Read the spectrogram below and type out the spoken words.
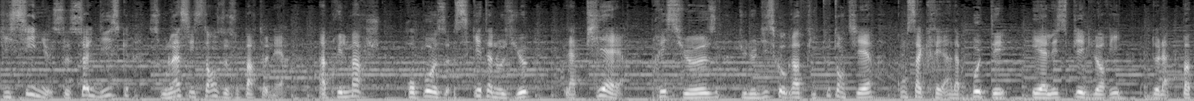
qui signe ce seul disque sous l'insistance de son partenaire. April March propose ce qui est à nos yeux la pierre précieuse d'une discographie tout entière consacrée à la beauté et à l'espièglerie de la pop.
